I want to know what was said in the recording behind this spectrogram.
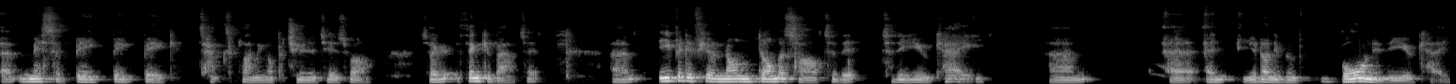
uh, miss a big, big, big tax planning opportunity as well. So think about it um, even if you're non-domicile to the to the UK, um, uh, and you're not even born in the UK,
